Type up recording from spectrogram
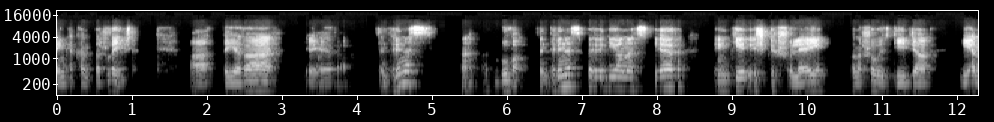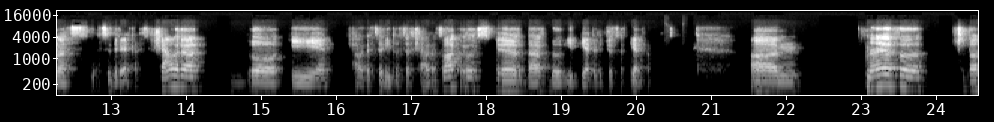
penkiakampę žvaigždę. Uh, tai yra ir centrinis, na, buvo centrinis regionas ir penki iškišuliai panašaus dydžio vienas nusidriekęs į šiaurę, du į šiaurės rytus ir šiaurės vakarus ir dar du į pietryčius ir pietvakarius. Um, na ir šita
